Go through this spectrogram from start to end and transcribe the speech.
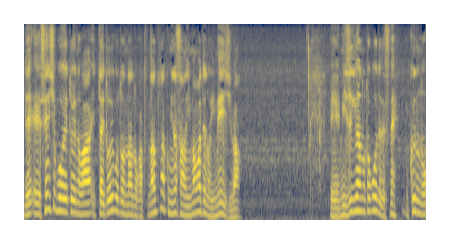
で、えー、専守防衛というのは一体どういうことになるのかとなんとなく皆さん今までのイメージはえー、水際のところでですね来るの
